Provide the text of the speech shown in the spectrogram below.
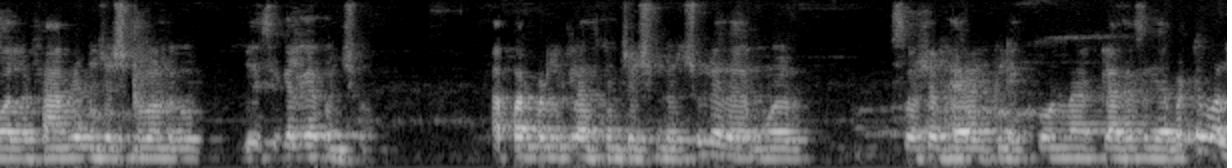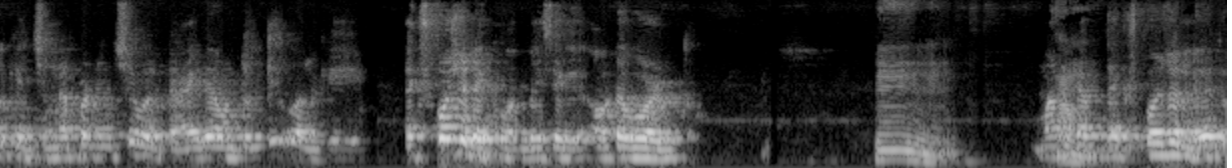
వాళ్ళ ఫ్యామిలీ నుంచి వచ్చిన వాళ్ళు బేసికల్గా కొంచెం అప్పర్ మిడిల్ క్లాస్ నుంచి వచ్చి ఉండొచ్చు లేదా మోర్ సోషల్ హైరార్కీలు ఎక్కువ ఉన్న క్లాసెస్ కాబట్టి వాళ్ళకి చిన్నప్పటి నుంచి వాళ్ళకి ఐడియా ఉంటుంది వాళ్ళకి ఎక్స్పోజర్ ఎక్కువ బేసిక్ అవుట్ ఆఫ్ వరల్డ్ మనకి అంత ఎక్స్పోజర్ లేదు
